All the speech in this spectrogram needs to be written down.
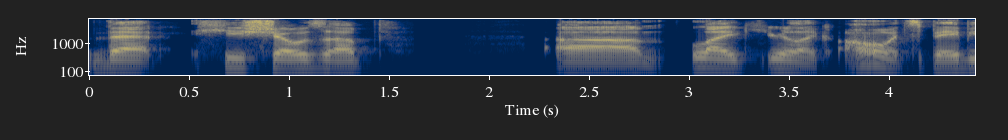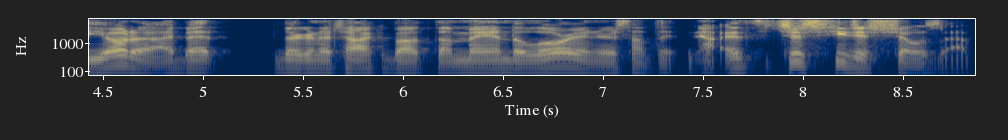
that he shows up um like you're like, oh, it's Baby Yoda. I bet they're gonna talk about the Mandalorian or something. No, it's just he just shows up.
